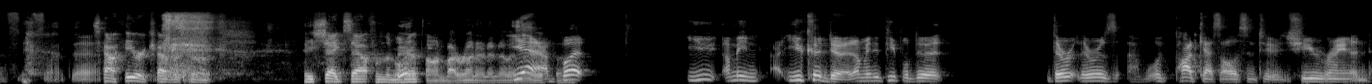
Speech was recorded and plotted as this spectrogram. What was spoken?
fuck that That's how he recovers from. He shakes out from the marathon by running another. yeah marathon. but you i mean you could do it i mean people do it there there was what podcast i listened to she ran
